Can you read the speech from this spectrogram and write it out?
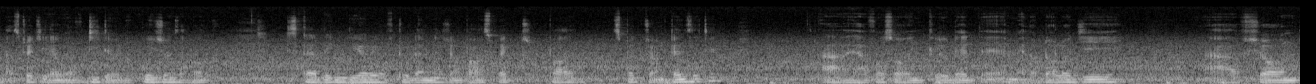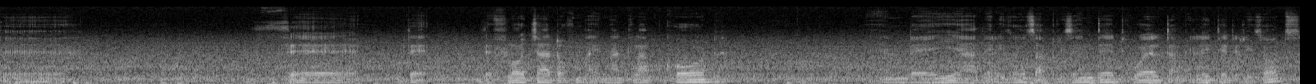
illustrated we have detailed equations about describing the area of two-dimensional power, spect power spectrum density. I have also included the methodology. I've shown the the the, the flowchart of my MATLAB code. And uh, here the results are presented well tabulated results.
